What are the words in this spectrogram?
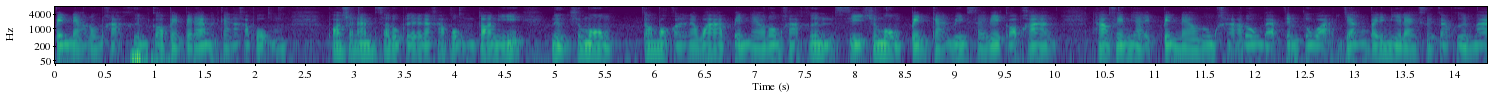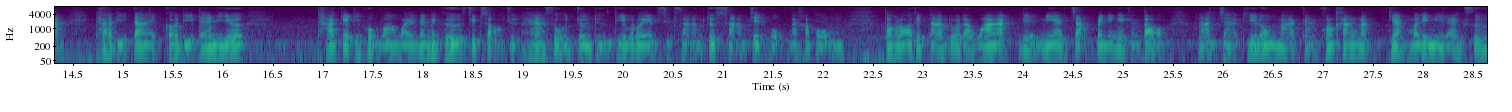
เป็นแนวโน้มขาขึ้นก็เป็นไปได้เหมือนกันนะครับผม เพราะฉะนั้นสรุปได้เลยนะครับผมตอนนี้ 1 ชั่วโมง ต้องบอกก่อนเลยนะว่าเป็นแนวโน้มขาขึ้น 4 ชั่วโมงเป็นการวิ่งไซเวย์กรอบข้างทม์เฟรมใหญ่เป็นแนวโน้มขาลงแบบเต็มตัว ยังไม่ได้มีแรงซื้อกลับคืนมา ถ้าดีดได้ก็ดีดได้ไม่เยอะทาร์เก็ตที่ผมวางไว้นั่นก็คือ 12.50 จนถึงที่บริเวณ 13.376 นะครับผม ต้องรอติดตามดูแล้วว่าเหรียญเนียจะเป็นยังไงกันต่อ หลังจากที่ลงมากันค่อนข้างหนัก ยังไม่ได้มีแรงซื้อ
